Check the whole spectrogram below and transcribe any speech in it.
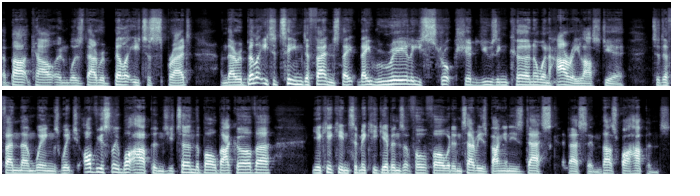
about Carlton was their ability to spread and their ability to team defense. They they really structured using Curnow and Harry last year to defend them wings. Which obviously, what happens? You turn the ball back over. You kick into Mickey Gibbons at full forward, and Terry's banging his desk. Bless him. That's what happens,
